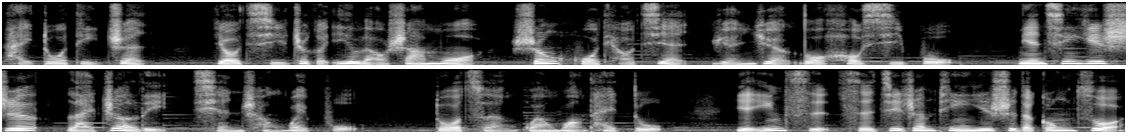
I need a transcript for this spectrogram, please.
还多地震。尤其这个医疗沙漠，生活条件远远落后西部。年轻医师来这里前程未卜，多存观望态度，也因此慈济征聘医师的工作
